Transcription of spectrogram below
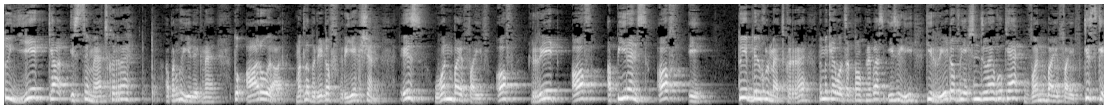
तो ये क्या इससे मैच कर रहा है? अपन को ये देखना है। तो आर ओ आर मतलब rate of reaction is one by five of rate of appearance of A तो ये बिल्कुल मैच कर रहा है। तो मैं क्या बोल सकता हूँ अपने पास इजीली कि रेट ऑफ़ रिएक्शन जो है वो क्या है? वन बाई फाइव किसके?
